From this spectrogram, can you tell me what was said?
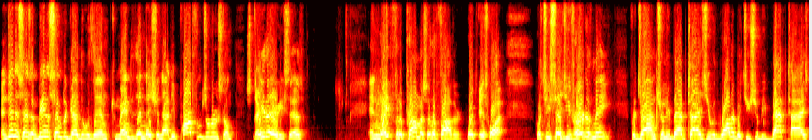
And then it says, and being assembled together with them, commanded them they should not depart from Jerusalem. Stay there, he says, and wait for the promise of the Father, which is what? Which he said, You've heard of me. For John truly baptized you with water, but you shall be baptized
